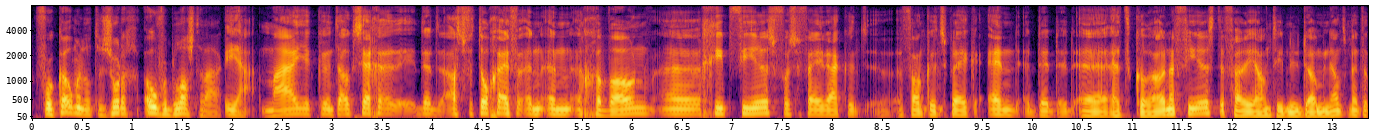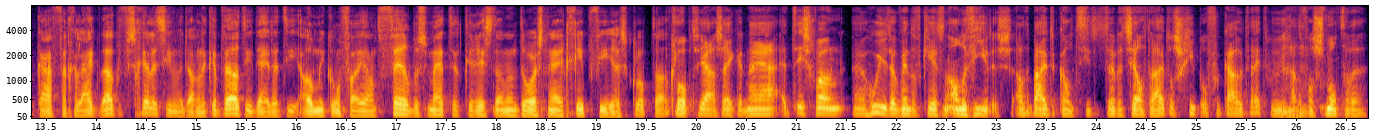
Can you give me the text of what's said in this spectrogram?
Voorkomen dat de zorg overbelast raakt. Ja, maar je kunt ook zeggen, dat als we toch even een, een, gewoon griepvirus, voor zover je daar kunt, van kunt spreken, en de de, de, uh, het coronavirus, de variant die nu dominant met elkaar vergelijkt. Welke verschillen zien we dan? Want ik heb wel het idee dat die Omicron-variant veel besmettelijker is dan een doorsnee griepvirus. Klopt dat? Klopt, ja zeker. Nou ja, het is gewoon, uh, hoe je het ook bent of verkeerd, een ander virus. Aan de buitenkant ziet het er hetzelfde uit als griep of verkoudheid. Je mm -hmm. gaat ervan snotteren,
